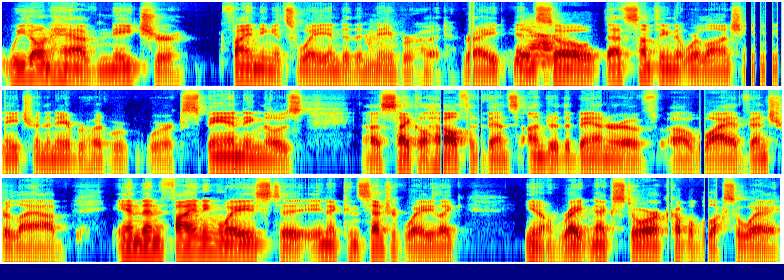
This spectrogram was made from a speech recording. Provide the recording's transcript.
we don't have nature finding its way into the neighborhood right and yeah. so that's something that we're launching nature in the neighborhood we're, we're expanding those uh, cycle health events under the banner of uh, Y Adventure Lab, and then finding ways to, in a concentric way, like you know, right next door, a couple blocks away.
